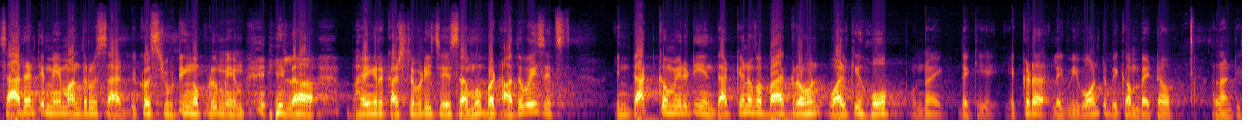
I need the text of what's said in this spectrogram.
సాడ్ అంటే మేము అందరూ సాడ్ బికాస్ షూటింగ్ అప్పుడు మేము ఇలా భయంకర కష్టపడి చేసాము. But otherwise it's in that community in that kind of a background వాళ్ళకి హోప్ ఉన్నాయి. లైక్ ఎక్కడ like we want to become better అలాంటి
